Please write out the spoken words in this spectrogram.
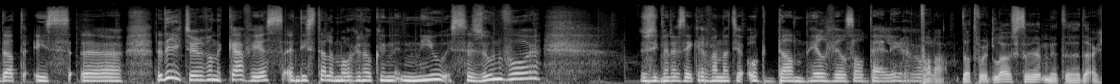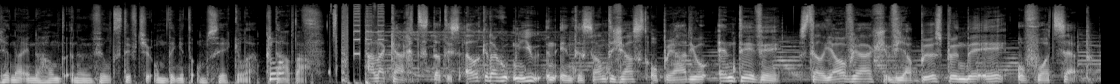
Dat is uh, de directeur van de KVS en die stellen morgen ook een nieuw seizoen voor. Dus ik ben er zeker van dat je ook dan heel veel zal bijleren. Voilà, dat wordt luisteren met de agenda in de hand en een viltstiftje om dingen te omcirkelen. Klopt. Data. À la carte, dat is elke dag opnieuw een interessante gast op radio en tv. Stel jouw vraag via beurs.be of WhatsApp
